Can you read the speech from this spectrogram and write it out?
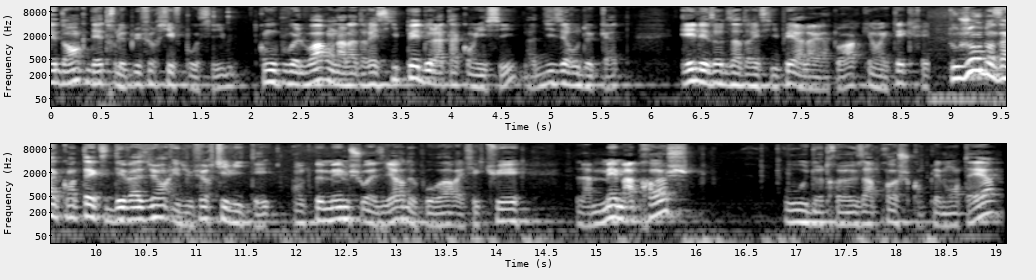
et donc d'être le plus furtif possible. Comme vous pouvez le voir, on a l'adresse IP de l'attaquant ici, la 10024, et les autres adresses IP aléatoires qui ont été créées. Toujours dans un contexte d'évasion et de furtivité, on peut même choisir de pouvoir effectuer la même approche ou d'autres approches complémentaires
